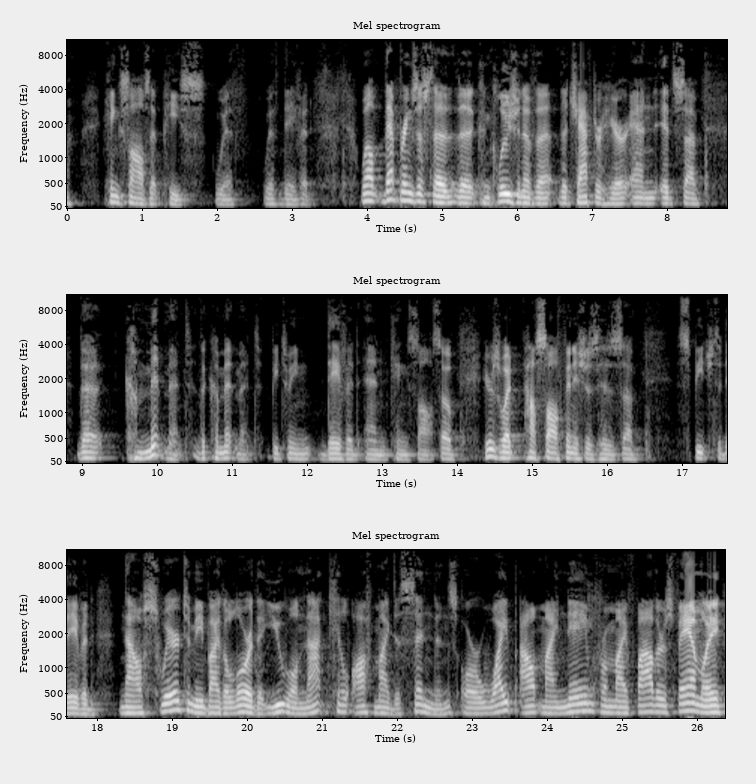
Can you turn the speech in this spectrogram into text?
King Saul's at peace with, with David. Well, that brings us to the conclusion of the, the chapter here and it's, uh, the commitment, the commitment between David and King Saul. So here's what, how Saul finishes his uh, speech to David. Now swear to me by the Lord that you will not kill off my descendants or wipe out my name from my father's family.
